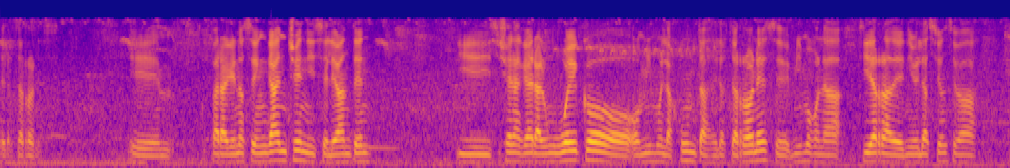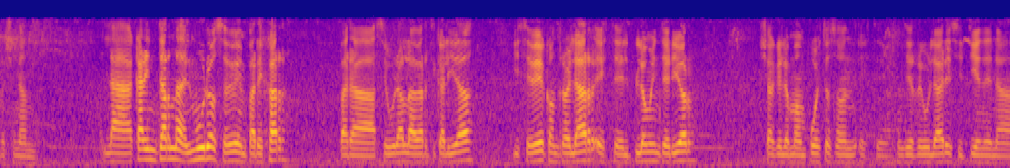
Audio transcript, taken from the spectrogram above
de los terrones. Eh, para que no se enganchen y se levanten y si llegan a quedar algún hueco o, mismo en las juntas de los terrones, eh, mismo con la tierra de nivelación se va rellenando. La cara interna del muro se debe emparejar para asegurar la verticalidad y se debe controlar este, el plomo interior ya que los mampuestos son este, bastante irregulares y tienden a,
